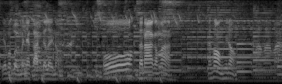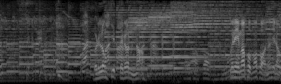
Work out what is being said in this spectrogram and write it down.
เดี๋ยวมาเบิ่งบรรยากาศกันเลยเนาะโอ้ตนากันมาในห้องพี่น้องมามา บริลงคลิปไปร่นเนาะวันนี้มาผมมาพอเนาะพี่น้อง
